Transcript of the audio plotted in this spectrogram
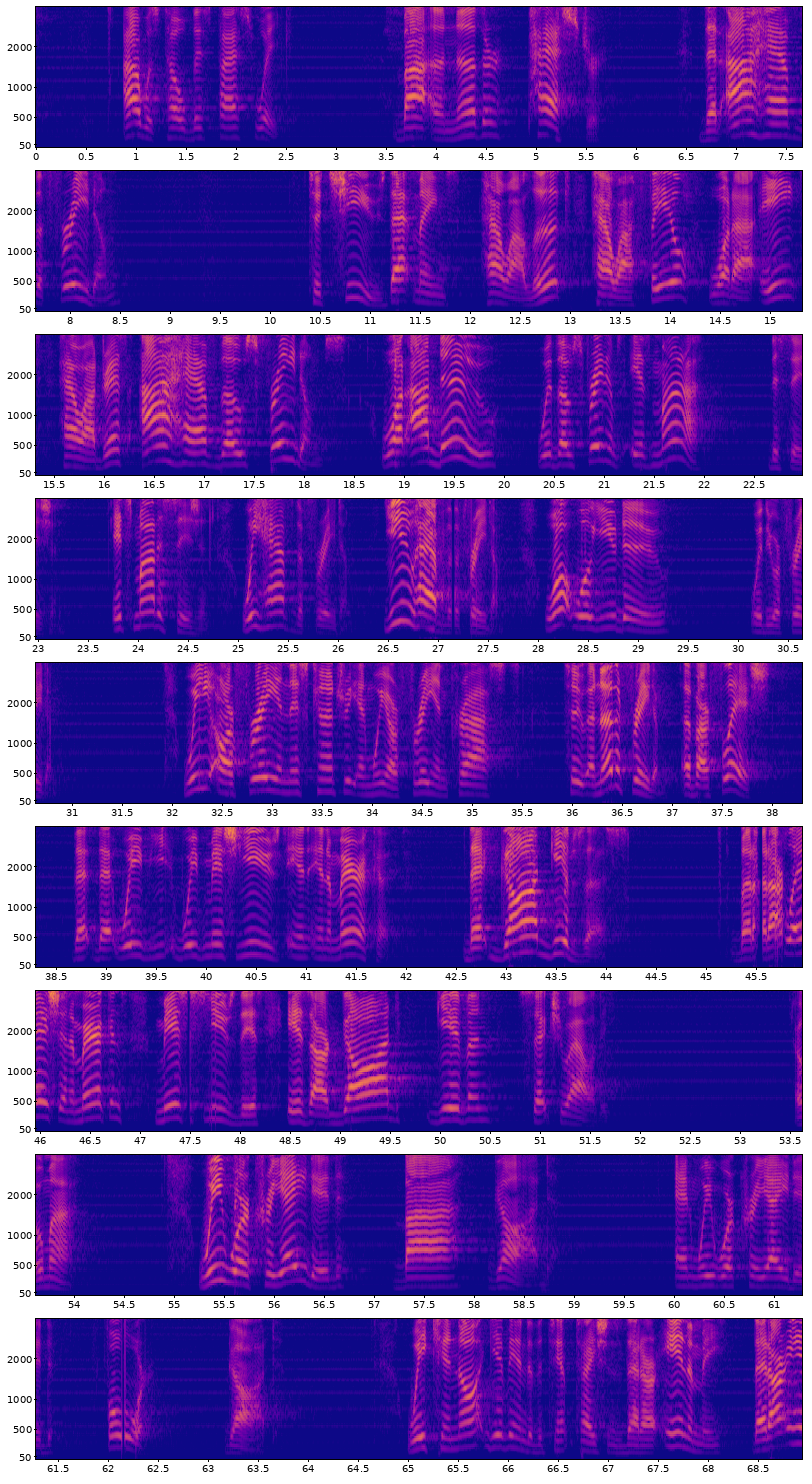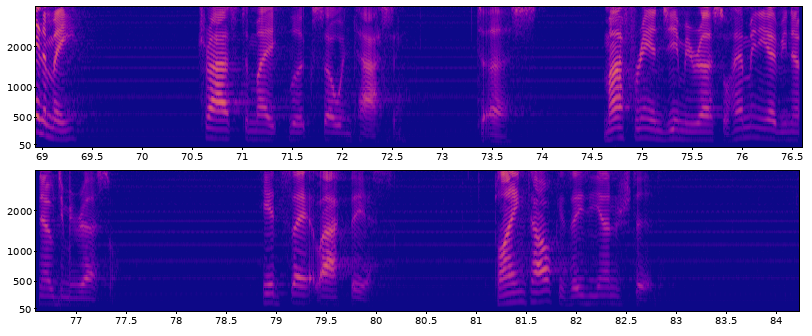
I was told this past week by another pastor that I have the freedom to choose. That means how I look, how I feel, what I eat, how I dress. I have those freedoms. What I do with those freedoms is my decision. It's my decision. We have the freedom. You have the freedom. What will you do with your freedom? We are free in this country and we are free in Christ too. Another freedom of our flesh that, that we've, we've misused in, in America that God gives us, but our flesh and Americans misuse this, is our God given sexuality. Oh my. We were created by God, and we were created for God. We cannot give in to the temptations that our enemy, that our enemy tries to make look so enticing to us. My friend Jimmy Russell, how many of you know, know Jimmy Russell? He'd say it like this Plain talk is easy understood.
